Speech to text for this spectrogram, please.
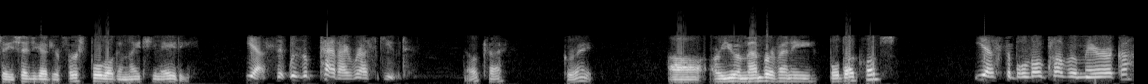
so you said you got your first bulldog in 1980. Yes, it was a pet I rescued. Okay, great. Uh, are you a member of any bulldog clubs? Yes, the Bulldog Club of America,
